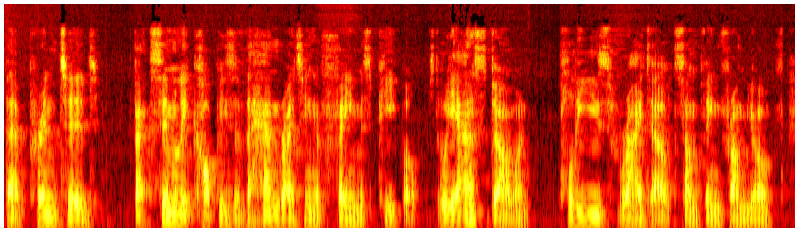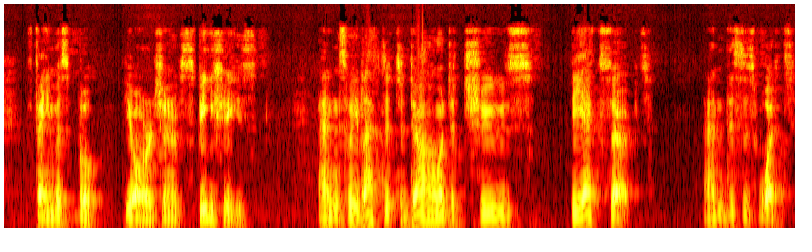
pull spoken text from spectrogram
that printed facsimile copies of the handwriting of famous people. So he asked Darwin, please write out something from your famous book, The Origin of Species. And so he left it to Darwin to choose the excerpt. And this is what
